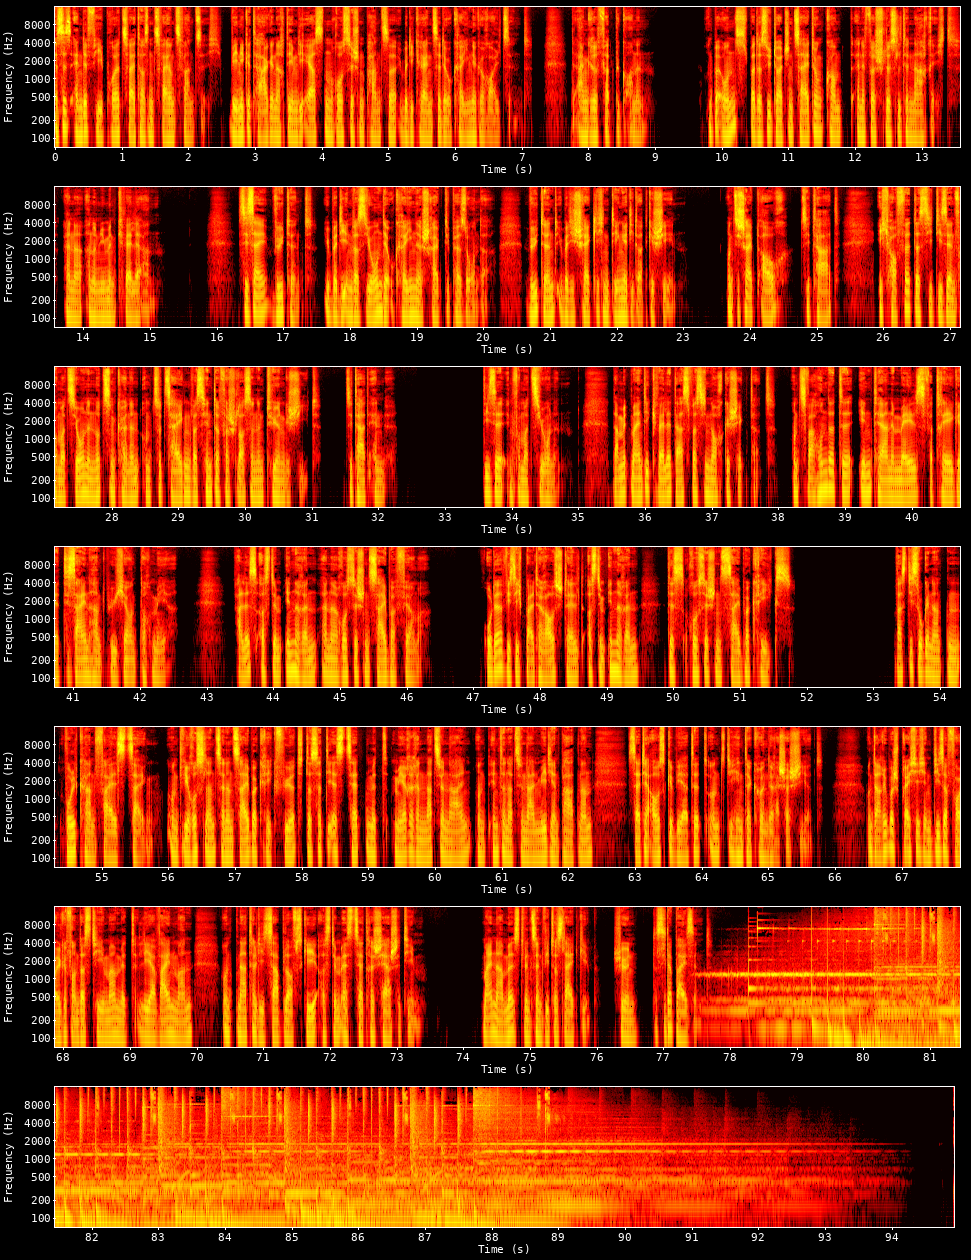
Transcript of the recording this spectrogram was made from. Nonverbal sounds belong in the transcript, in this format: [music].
Es ist Ende Februar 2022, wenige Tage nachdem die ersten russischen Panzer über die Grenze der Ukraine gerollt sind. Der Angriff hat begonnen. Und bei uns, bei der Süddeutschen Zeitung, kommt eine verschlüsselte Nachricht einer anonymen Quelle an. Sie sei wütend über die Invasion der Ukraine, schreibt die Person da. Wütend über die schrecklichen Dinge, die dort geschehen. Und sie schreibt auch, Zitat, ich hoffe, dass Sie diese Informationen nutzen können, um zu zeigen, was hinter verschlossenen Türen geschieht. Zitat Ende. Diese Informationen. Damit meint die Quelle das, was sie noch geschickt hat. Und zwar hunderte interne Mails, Verträge, Designhandbücher und noch mehr. Alles aus dem Inneren einer russischen Cyberfirma. Oder, wie sich bald herausstellt, aus dem Inneren des russischen Cyberkriegs. Was die sogenannten Vulkan-Files zeigen und wie Russland seinen Cyberkrieg führt, das hat die SZ mit mehreren nationalen und internationalen Medienpartnern seither ausgewertet und die Hintergründe recherchiert. Und darüber spreche ich in dieser Folge von das Thema mit Lea Weinmann und Nathalie Sablowski aus dem SZ-Rechercheteam. Mein Name ist Vincent Vitus Leitgeb. Schön, dass Sie dabei sind.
